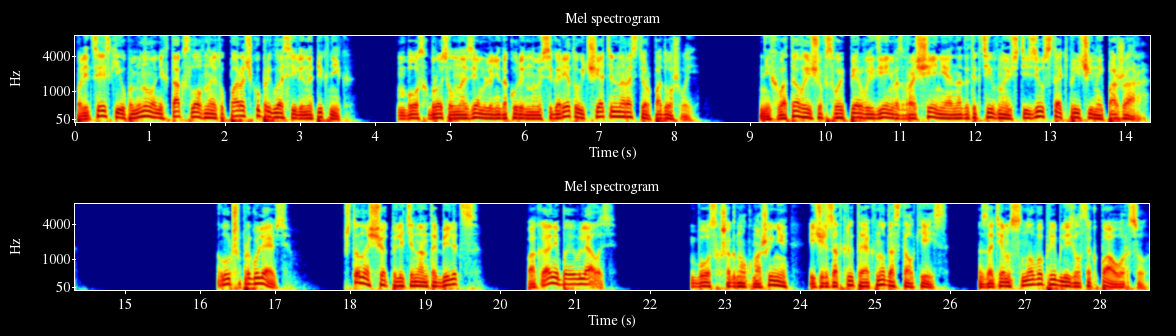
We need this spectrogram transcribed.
Полицейский упомянул о них так, словно эту парочку пригласили на пикник. Босх бросил на землю недокуренную сигарету и тщательно растер подошвой. Не хватало еще в свой первый день возвращения на детективную стезю стать причиной пожара. «Лучше прогуляюсь. Что насчет лейтенанта Билец?» «Пока не появлялась». Босх шагнул к машине и через открытое окно достал кейс. Затем снова приблизился к Пауэрсу.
